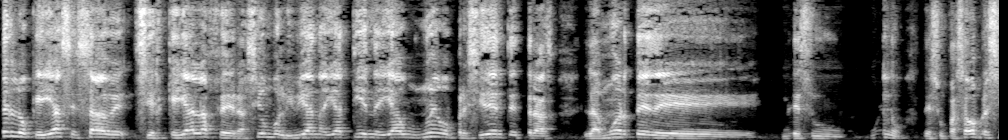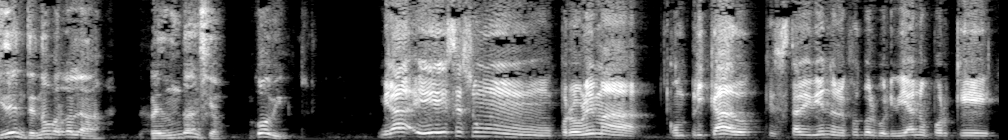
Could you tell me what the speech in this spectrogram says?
¿qué es lo que ya se sabe si es que ya la Federación Boliviana ya tiene ya un nuevo presidente tras la muerte de, de su, bueno, de su pasado presidente, ¿no? Valga la, la redundancia, COVID. Mira, ese es un problema complicado que se está viviendo en el fútbol boliviano porque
